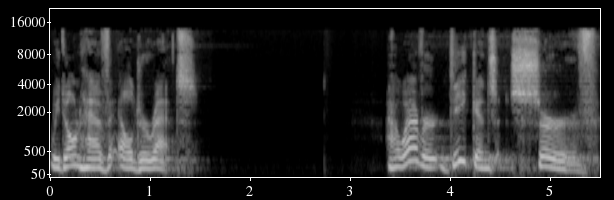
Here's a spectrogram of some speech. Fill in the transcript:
We don't have elderettes. However, deacons serve.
